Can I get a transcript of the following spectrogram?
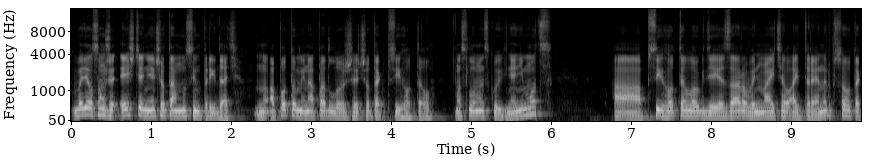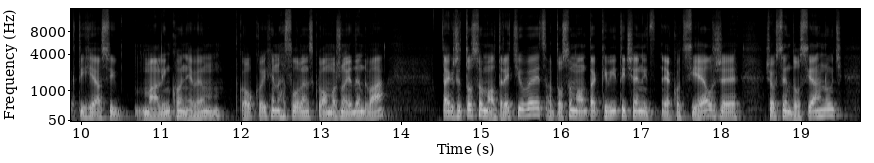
vedel som, že ešte niečo tam musím pridať. No a potom mi napadlo, že čo tak psi hotel. Na Slovensku ich není moc, a psích hotelov, kde je zároveň majiteľ aj tréner psov, tak tých je asi malinko, neviem, koľko ich je na Slovensku, ale možno jeden, dva. Takže to som mal tretiu vec a to som mal taký vytýčený ako cieľ, že čo chcem dosiahnuť.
